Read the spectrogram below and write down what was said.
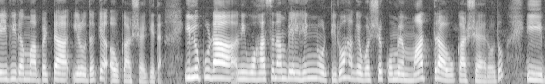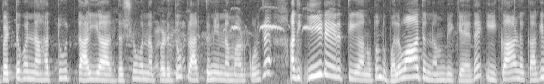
ದೇವಿರಮ್ಮ ಬೆಟ್ಟ ಇರೋದಕ್ಕೆ ಅವಕಾಶ ಆಗಿದೆ. ಇಲ್ಲೂ ಕೂಡ ನೀವು ಹಾಸನಾಂಬೆಯಲ್ಲಿ ಹೆಂಗೆ ನೋಡ್ತೀರೋ ಹಾಗೆ ವರ್ಷಕ್ಕೊಮ್ಮೆ ಮಾತ್ರ ಅವಕಾಶ ಇರೋದು. ಈ ಬೆಟ್ಟವನ್ನು ಹತ್ತು ತಾಯಿಯ ದರ್ಶನವನ್ನು ಪಡೆದು ಪ್ರಾರ್ಥನೆಯನ್ನು ಮಾಡಿಕೊಂಡ್ರೆ ಅದು ಈಡೇರುತ್ತೆ ಅನ್ನೋದೊಂದು ಬಲವಾದ ನಂಬಿಕೆ ಇದೆ. ಈ ಕಾರಣಕ್ಕಾಗಿ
